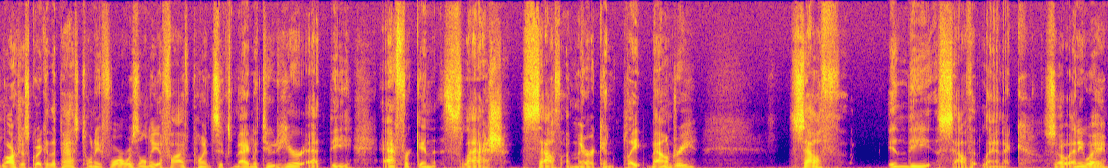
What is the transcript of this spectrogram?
Largest quake of the past 24 was only a 5.6 magnitude here at the African slash South American plate boundary, south in the South Atlantic. So anyway,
